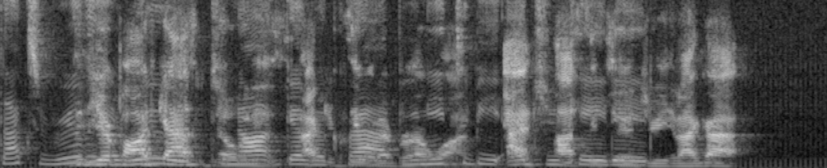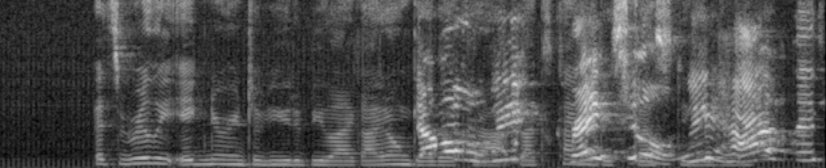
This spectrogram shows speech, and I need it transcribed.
that's This really is your podcast. rude to not give I a crap. You I need want. to be I had educated. surgery and I got. It's really ignorant of you to be like, I don't give a crap. we, That's kind of Rachel, disgusting. we have this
